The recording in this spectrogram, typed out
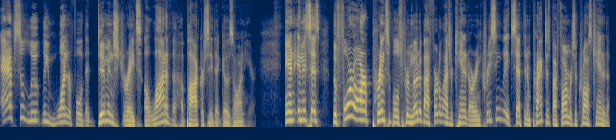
absolutely wonderful that demonstrates a lot of the hypocrisy that goes on here. And, and it says the 4r principles promoted by fertilizer canada are increasingly accepted and practiced by farmers across canada.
